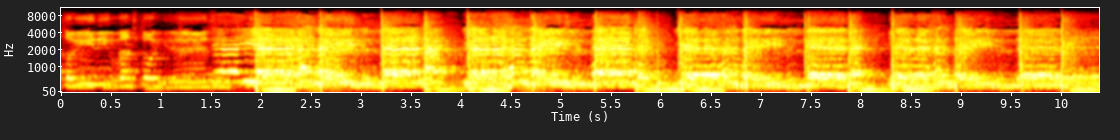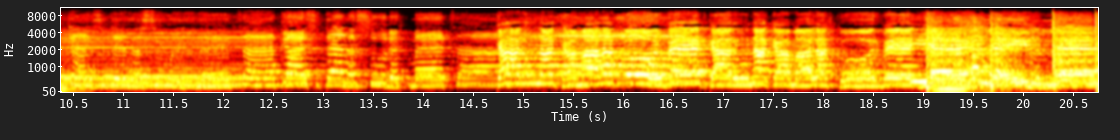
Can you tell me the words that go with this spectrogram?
стоїли, вас стоїли. Kar una Karuna corve, korve, karuna camala korve. yeah, lady, lady.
